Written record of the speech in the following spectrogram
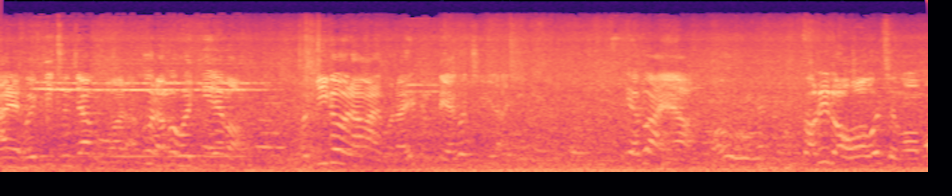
哎，飞机春节无啊啦，有人要飞机的无？飞机佫有人买无啦？迄两边佫坐来，你也不爱啊？到你落雨，我穿五半。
